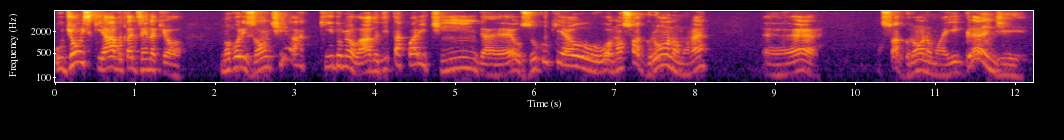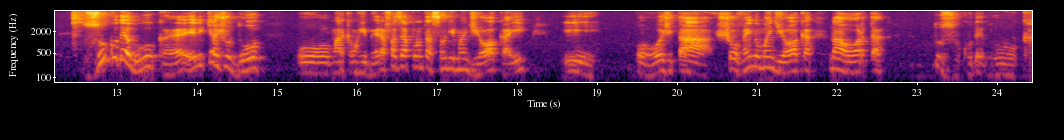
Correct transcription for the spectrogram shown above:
O John Esquiavo tá dizendo aqui, ó, Novo Horizonte, aqui do meu lado, de Itaquaritinga. É o Zuco que é o, o nosso agrônomo, né? É, nosso agrônomo aí, grande. Zuco de Luca, é ele que ajudou o Marcão Ribeiro a fazer a plantação de mandioca aí. E pô, hoje tá chovendo mandioca na horta do Zuco de Luca.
